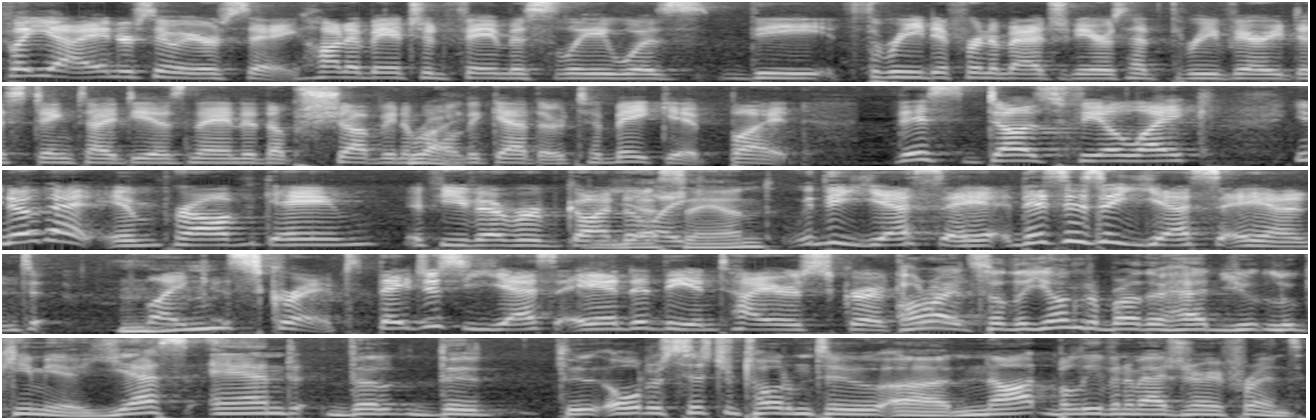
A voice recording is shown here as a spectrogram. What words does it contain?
But yeah, I understand what you're saying. Haunted Mansion famously was the three different Imagineers had three very distinct ideas, and they ended up shoving them all together to make it. But this does feel like you know that improv game. If you've ever gone Yes to like and? with the yes and this is a yes and like script. They just yes anded the entire script. All right, so the younger brother had leukemia. Yes, and the the the older sister told him to uh, not believe in imaginary friends.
